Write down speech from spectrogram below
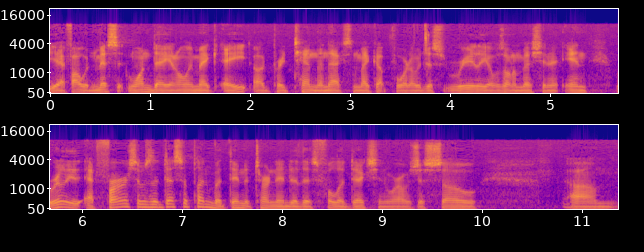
yeah, if I would miss it one day and only make eight, I'd pretend the next and make up for it. I would just really, I was on a mission. And really, at first, it was a discipline, but then it turned into this full addiction where I was just so, um,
